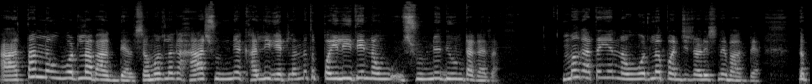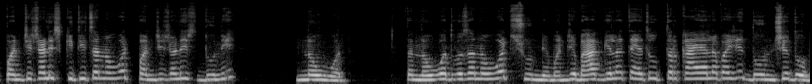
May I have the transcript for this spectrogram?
आता नव्वदला भाग द्याल. समजलं का? हा शून्य खाली घेतला ना तर पहिले इथे नऊ शून्य देऊन टाकायचा. मग आता या नव्वदला पंचेचाळीसने भाग द्या. तर पंचेचाळीस कितीचा नव्वद? पंचेचाळीस दोन्ही नव्वद. तर नव्वद वजा नव्वद शून्य. म्हणजे भाग गेला तर याचं उत्तर काय आलं पाहिजे? दोनशे दोन.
